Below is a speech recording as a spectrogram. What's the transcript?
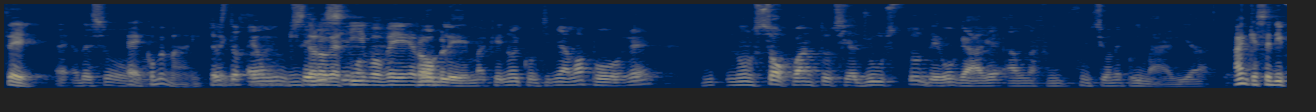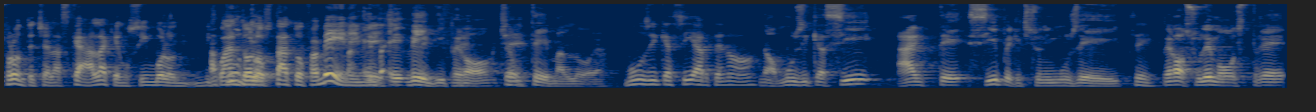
Sì. Eh, adesso. Eh, come mai? Cioè, Questo è un interrogativo serissimo vero. problema che noi continuiamo a porre. Non so quanto sia giusto derogare a una fun- funzione primaria. Anche se di fronte c'è la scala che è un simbolo di Appunto. quanto lo Stato fa bene Ma- e, invece. e vedi però, c'è Sì. un tema allora. Musica sì, arte no? No, musica sì, arte sì, perché ci sono i musei, Sì. però sulle mostre,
